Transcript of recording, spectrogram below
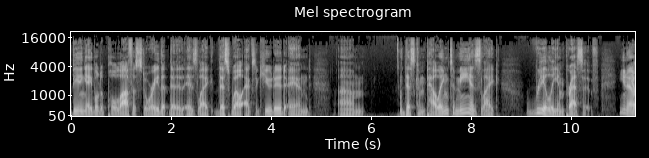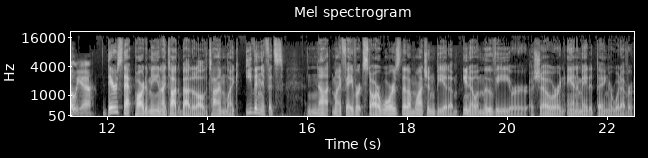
being able to pull off a story that, that is like this well executed and um, this compelling to me is like really impressive. You know, Oh yeah. there's that part of me, and I talk about it all the time. Like, even if it's not my favorite Star Wars that I'm watching, be it a you know a movie or a show or an animated thing or whatever,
